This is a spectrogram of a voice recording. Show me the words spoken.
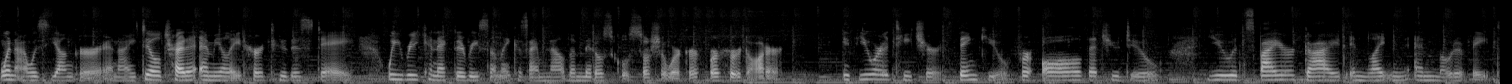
when I was younger, and I still try to emulate her to this day. We reconnected recently because I'm now the middle school social worker for her daughter. If you are a teacher, thank you for all that you do. You inspire, guide, enlighten, and motivate.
